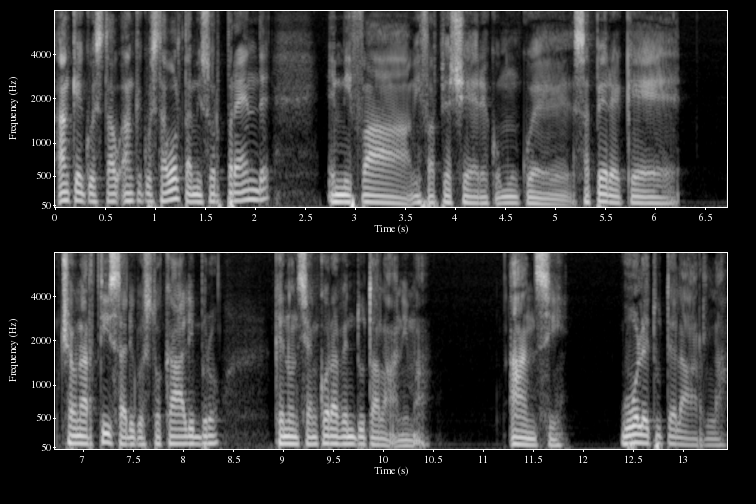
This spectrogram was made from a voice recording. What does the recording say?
anche questa, anche questa volta mi sorprende e mi fa, mi fa piacere comunque sapere che c'è un artista di questo calibro che non si è ancora venduta l'anima. Anzi, vuole tutelarla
